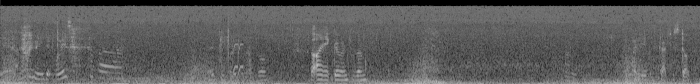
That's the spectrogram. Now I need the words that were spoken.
Yeah, I made it, boys. There's people in there as well. But I ain't going for them. Right. Might be able to catch his stuff.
